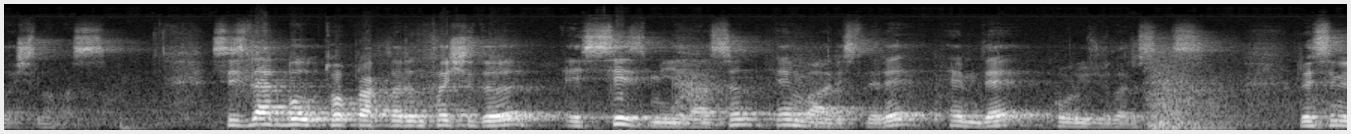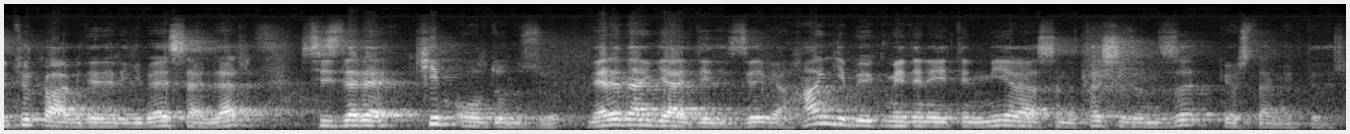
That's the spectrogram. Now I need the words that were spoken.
ulaşılamaz. Sizler bu toprakların taşıdığı eşsiz mirasın hem varisleri hem de koruyucularısınız. Resimli Türk abideleri gibi eserler sizlere kim olduğunuzu, nereden geldiğinizi ve hangi büyük medeniyetin mirasını taşıdığınızı göstermektedir.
